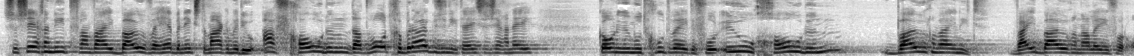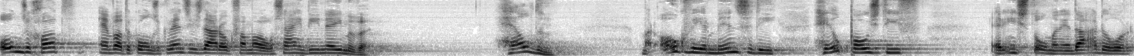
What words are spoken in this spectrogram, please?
Ze zeggen niet van wij buigen, wij hebben niks te maken met uw afgoden. Dat woord gebruiken ze niet eens. Ze zeggen nee, koning, u moet goed weten, voor uw goden buigen wij niet. Wij buigen alleen voor onze God en wat de consequenties daar ook van mogen zijn, die nemen we. Helden. Maar ook weer mensen die heel positief erin stonden en daardoor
